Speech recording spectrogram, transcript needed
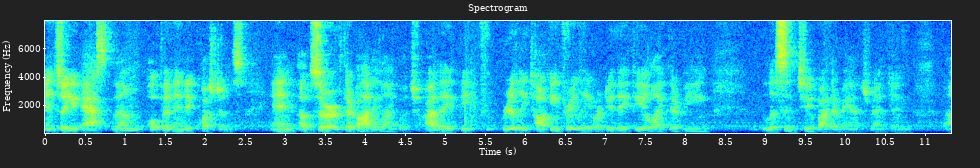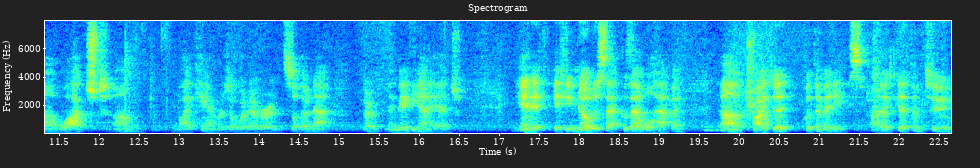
and so you ask them open-ended questions and observe their body language. Are they be, really talking freely or do they feel like they're being listened to by their management and uh, watched um, by cameras or whatever, and so they're not, they're, they may be on edge. And if, if you notice that, because that will happen, uh, try to put them at ease. Try to get them to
